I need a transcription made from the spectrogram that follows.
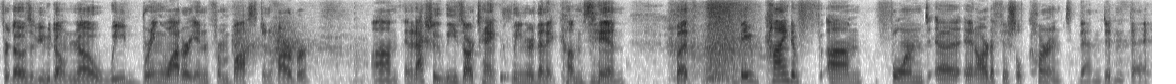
For those of you who don't know, we bring water in from Boston Harbor, um, and it actually leaves our tank cleaner than it comes in. But they kind of um, formed uh, an artificial current then, didn't they?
